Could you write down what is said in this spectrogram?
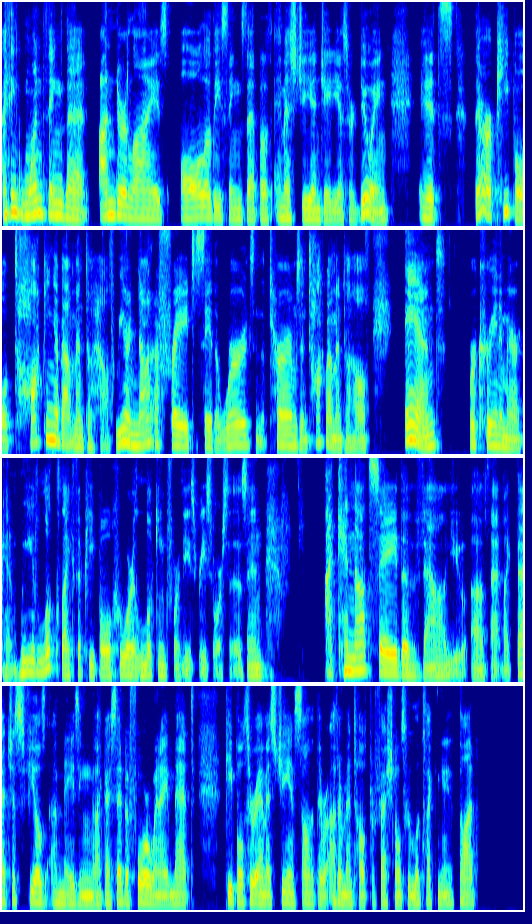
i think one thing that underlies all of these things that both msg and jds are doing it's there are people talking about mental health we are not afraid to say the words and the terms and talk about mental health and we're Korean American. We look like the people who are looking for these resources. And I cannot say the value of that. Like that just feels amazing. Like I said before, when I met people through MSG and saw that there were other mental health professionals who looked like me, I thought,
